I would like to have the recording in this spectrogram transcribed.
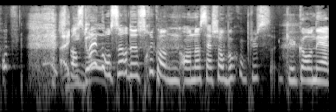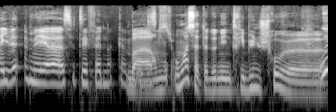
qu'on fait. Je Ah, pense pas qu'on sort de ce truc en, en en sachant beaucoup plus que quand on est arrivé, mais euh, c'était fun comme Bah, au moins, ça t'a donné une tribune, je trouve. euh, Oui,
